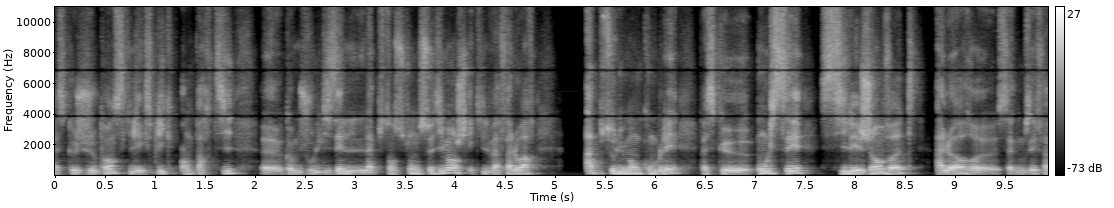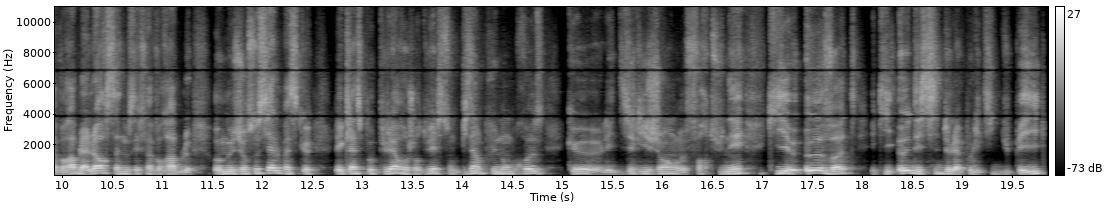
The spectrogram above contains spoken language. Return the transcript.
parce que je pense qu'il explique en partie, euh, comme je vous le disais, l'abstention de ce dimanche et qu'il va falloir absolument combler parce que on le sait, si les gens votent, alors euh, ça nous est favorable. Alors ça nous est favorable aux mesures sociales parce que les classes populaires aujourd'hui, elles sont bien plus nombreuses que les dirigeants euh, fortunés qui, euh, eux, votent et qui, eux, décident de la politique du pays.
